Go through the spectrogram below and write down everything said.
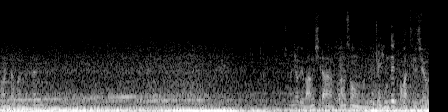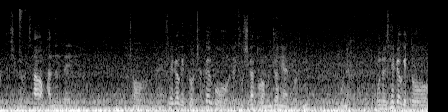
왔나 봤나 하는데. 저녁에 망시랑 방송 오는데 좀 힘들 것 같아요. 제가 지금 상황 봤는데 저 네, 새벽에 또 차 끌고 네, 2시간 동안 운전해야 되거든요. 오늘 오늘 새벽에 또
